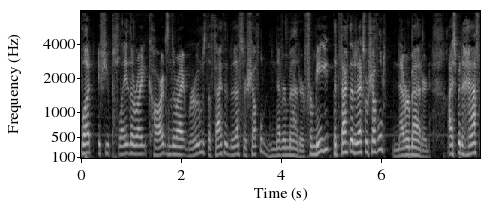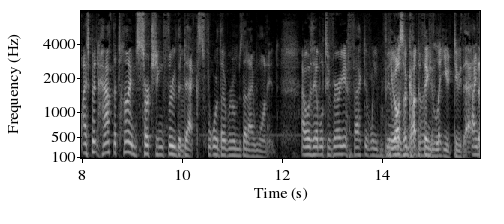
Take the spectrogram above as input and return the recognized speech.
but if you play the right cards in the right rooms, the fact that the decks are shuffled never mattered. For me, the fact that the decks were shuffled never mattered. I spent half I spent half the time searching through the decks for the rooms that I wanted. I was able to very effectively build. You also got the thing dungeon. that let you do that. I though.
